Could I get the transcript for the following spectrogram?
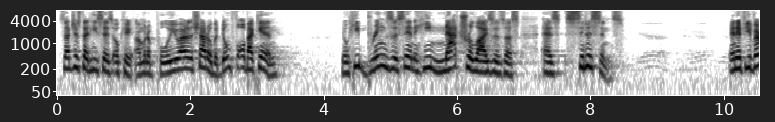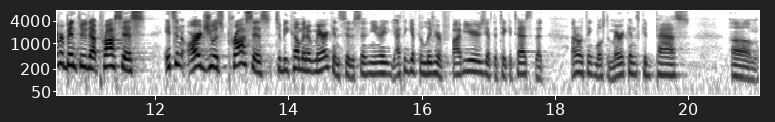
It's not just that He says, Okay, I'm going to pull you out of the shadow, but don't fall back in. No, He brings us in, He naturalizes us as citizens. And if you've ever been through that process, it's an arduous process to become an American citizen. You know, I think you have to live here for five years. You have to take a test that I don't think most Americans could pass. Um,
